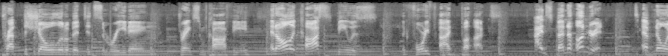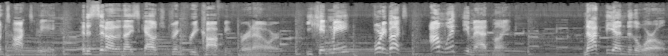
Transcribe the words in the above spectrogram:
prepped the show a little bit, did some reading, drank some coffee, and all it cost me was like 45 bucks. I'd spend a hundred to have no one talk to me and to sit on a nice couch and drink free coffee for an hour. You kidding me? 40 bucks. I'm with you, Mad Mike. Not the end of the world.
